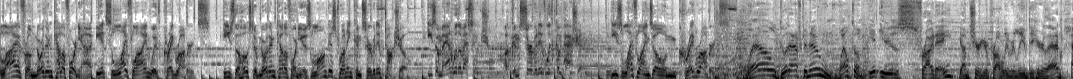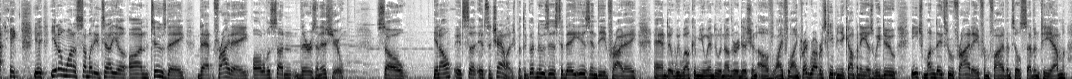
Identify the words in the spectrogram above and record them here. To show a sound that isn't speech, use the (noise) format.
Live from Northern California, it's Lifeline with Craig Roberts. He's the host of Northern California's longest running conservative talk show. He's a man with a message, a conservative with compassion. He's Lifeline's own Craig Roberts. Well, good afternoon. Welcome. It is Friday. I'm sure you're probably relieved to hear that. (laughs) you, you don't want somebody to tell you on Tuesday that Friday, all of a sudden, there's an issue. So you know, it's a, it's a challenge. But the good news is today is indeed Friday, and uh, we welcome you into another edition of Lifeline. Craig Roberts keeping you company as we do each Monday through Friday from 5 until 7 p.m.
